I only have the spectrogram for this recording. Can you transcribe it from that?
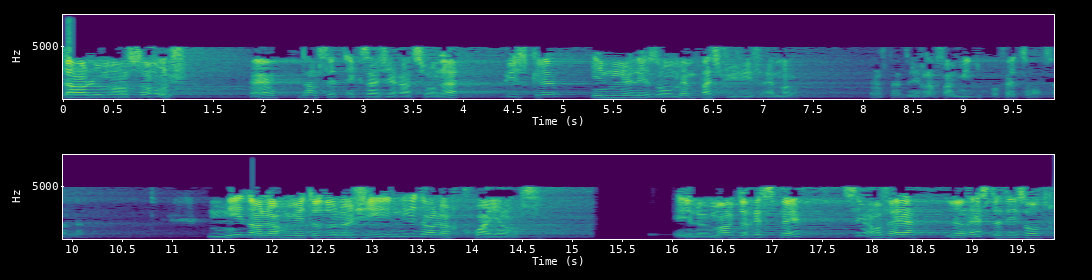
dans le mensonge hein, dans cette exagération là puisqu'ils ne les ont même pas suivis vraiment hein, c'est-à-dire la famille du prophète sallallahu alayhi wa sallam. Ni dans leur méthodologie ni dans leur croyance. Et le manque de respect c'est envers le reste des autres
